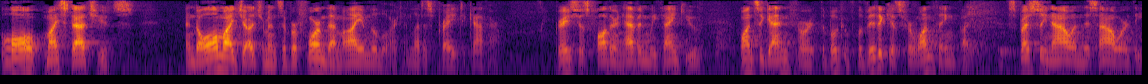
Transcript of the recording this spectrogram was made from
all my statutes and all my judgments and perform them. I am the Lord. And let us pray together. Gracious Father in heaven, we thank you once again for the book of Leviticus, for one thing, but especially now in this hour, the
